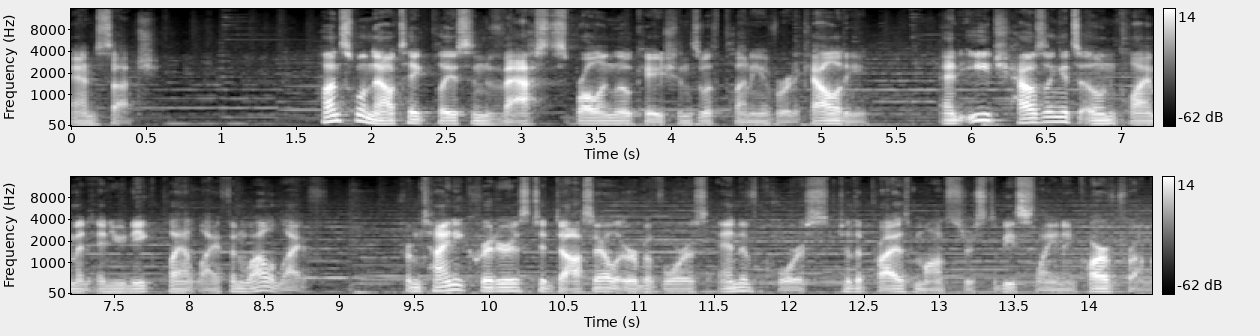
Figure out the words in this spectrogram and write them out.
and such. Hunts will now take place in vast, sprawling locations with plenty of verticality, and each housing its own climate and unique plant life and wildlife, from tiny critters to docile herbivores, and of course, to the prized monsters to be slain and carved from.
